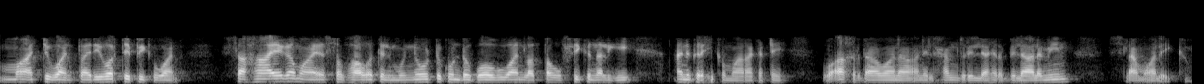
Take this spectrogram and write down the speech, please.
മാറ്റുവാൻ പരിവർത്തിപ്പിക്കുവാൻ സഹായകമായ സ്വഭാവത്തിൽ മുന്നോട്ട് കൊണ്ടുപോകുവാനുള്ള തൗഫിക്ക് നൽകി അനുഗ്രഹിക്കുമാറാകട്ടെ. വാഹൃദാവാന അനിൽഹമുല്ലാഹി റബിലാലമീൻ അസ്സാം വലൈക്കും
